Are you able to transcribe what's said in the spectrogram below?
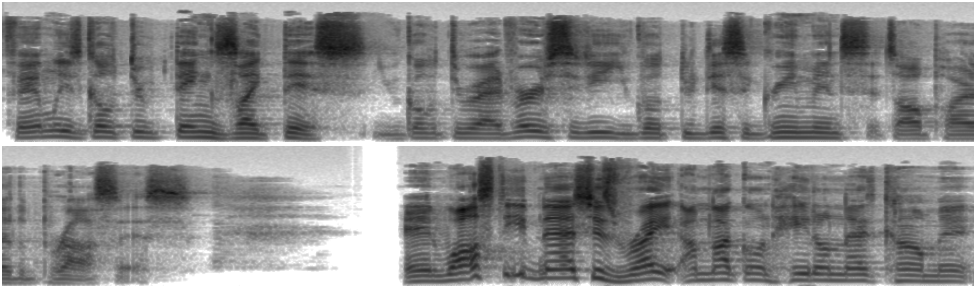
families go through things like this. You go through adversity, you go through disagreements. It's all part of the process. And while Steve Nash is right, I'm not going to hate on that comment.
